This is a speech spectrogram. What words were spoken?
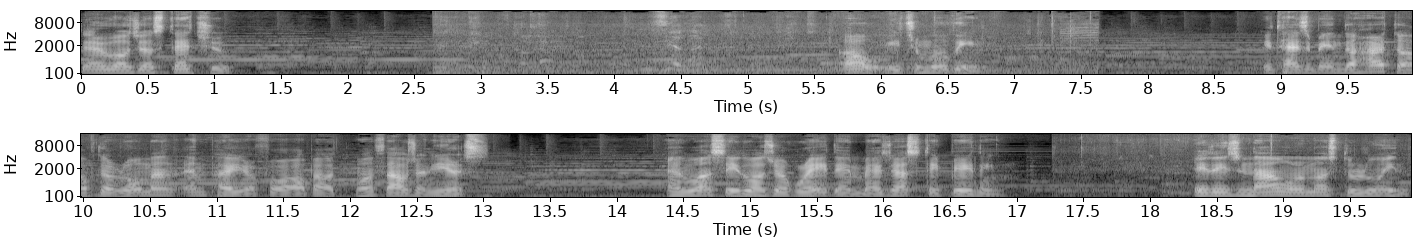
There was a statue. Oh, it's moving. It has been the heart of the Roman Empire for about 1000 years. And once it was a great and majestic building. It is now almost ruined,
